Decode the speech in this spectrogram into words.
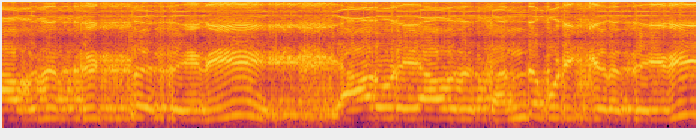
யாருடையாவது திட்ட செய்தி யாருடையாவது சண்டை பிடிக்கிற செய்தி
